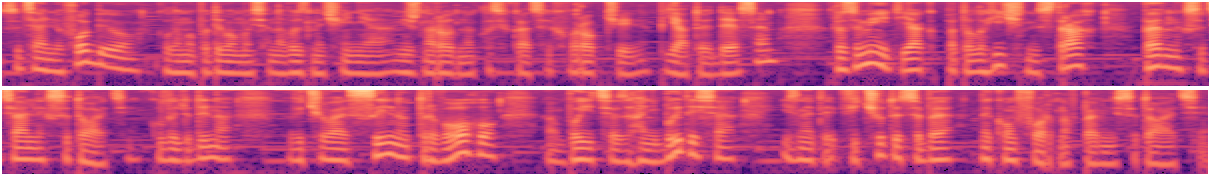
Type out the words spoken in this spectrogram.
Соціальну фобію, коли ми подивимося на визначення міжнародної класифікації хвороб чи 5 ДСМ, розуміють як патологічний страх певних соціальних ситуацій, коли людина відчуває сильну тривогу, е, боїться зганьбитися і знаєте, відчути себе некомфортно в певній ситуації.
